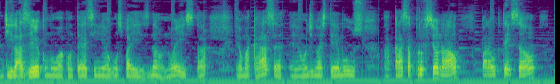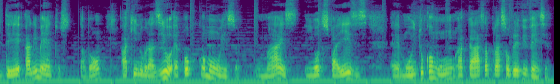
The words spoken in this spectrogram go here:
de lazer como acontece em alguns países. Não, não é isso, tá? É uma caça é, onde nós temos a caça profissional para obtenção de alimentos, tá bom? Aqui no Brasil é pouco comum isso, mas em outros países é muito comum a caça para sobrevivência.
